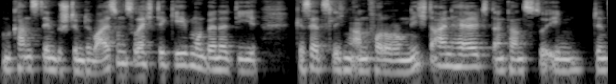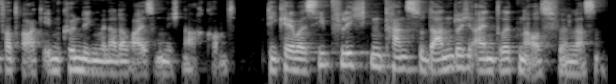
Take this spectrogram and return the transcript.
und kannst dem bestimmte Weisungsrechte geben. Und wenn er die gesetzlichen Anforderungen nicht einhält, dann kannst du ihm den Vertrag eben kündigen, wenn er der Weisung nicht nachkommt. Die KYC-Pflichten kannst du dann durch einen Dritten ausführen lassen.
